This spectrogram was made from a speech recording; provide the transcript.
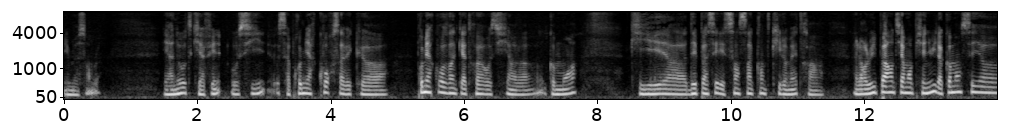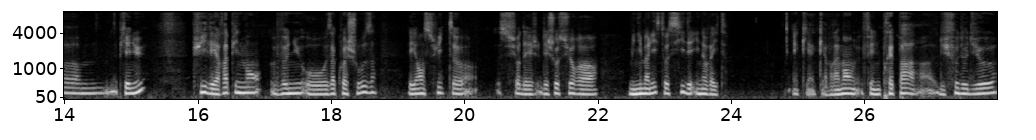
il me semble. Et un autre qui a fait aussi sa première course avec première course 24 heures aussi, comme moi, qui a dépassé les 150 km. Alors lui pas entièrement pieds nus, il a commencé pieds nus, puis il est rapidement venu aux aqua shoes et ensuite euh, sur des, chaussures euh, minimalistes aussi, des Innovate. Et qui, a vraiment fait une prépa euh, du feu de Dieu.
